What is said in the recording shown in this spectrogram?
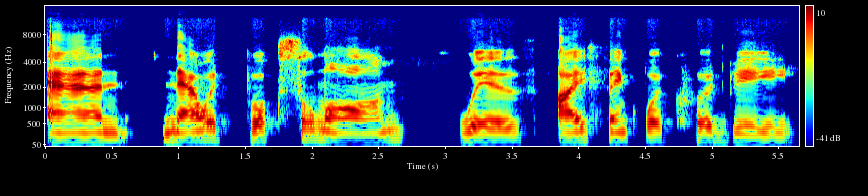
and now it books along with, I think, what could be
